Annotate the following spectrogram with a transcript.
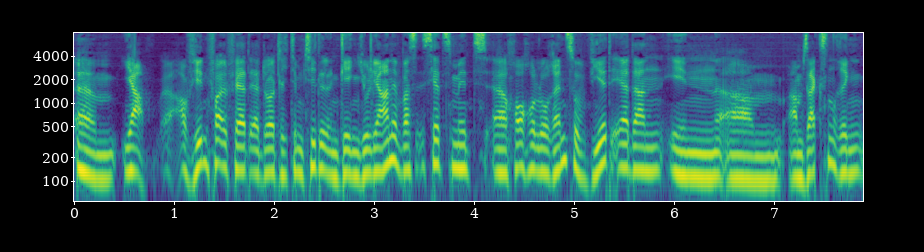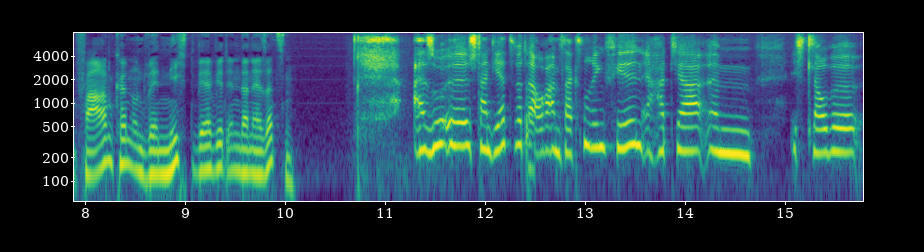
Ähm, ja, auf jeden Fall fährt er deutlich dem Titel entgegen. Juliane, was ist jetzt mit äh, Jorge Lorenzo? Wird er dann in, ähm, am Sachsenring fahren können? Und wenn nicht, wer wird ihn dann ersetzen? Also äh, Stand jetzt wird er auch am Sachsenring fehlen. Er hat ja, ähm, ich glaube,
